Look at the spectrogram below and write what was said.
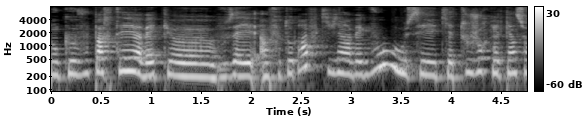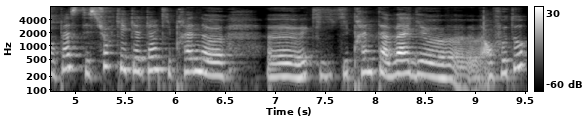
Donc vous partez avec, euh, vous avez un photographe qui vient avec vous ou c'est qu'il y a toujours quelqu'un sur place? T'es sûr qu'il y a quelqu'un qui prenne, euh, qui, qui, prenne ta vague en photo?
